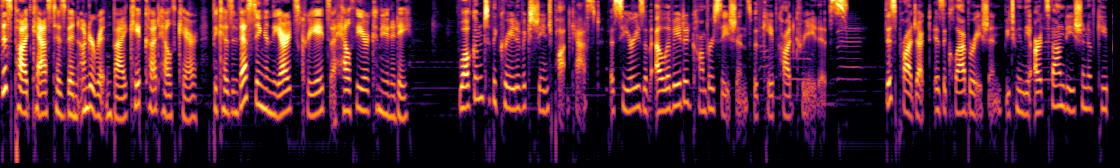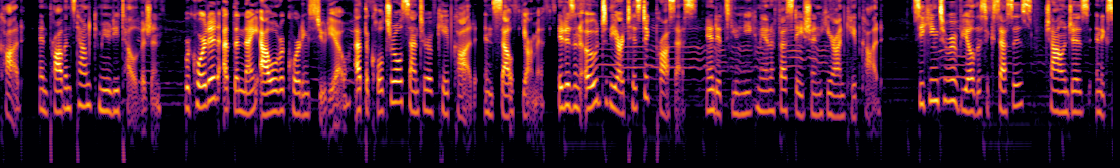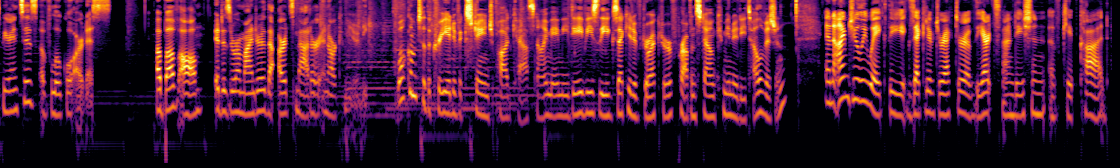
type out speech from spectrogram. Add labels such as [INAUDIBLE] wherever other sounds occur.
This podcast has been underwritten by Cape Cod Healthcare because investing in the arts creates a healthier community. Welcome to the Creative Exchange Podcast, a series of elevated conversations with Cape Cod creatives. This project is a collaboration between the Arts Foundation of Cape Cod and Provincetown Community Television. Recorded at the Night Owl Recording Studio at the Cultural Center of Cape Cod in South Yarmouth. It is an ode to the artistic process and its unique manifestation here on Cape Cod, seeking to reveal the successes, challenges, and experiences of local artists. Above all, it is a reminder that arts matter in our community. Welcome to the Creative Exchange podcast. I'm Amy Davies, the Executive Director of Provincetown Community Television. And I'm Julie Wake, the Executive Director of the Arts Foundation of Cape Cod.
